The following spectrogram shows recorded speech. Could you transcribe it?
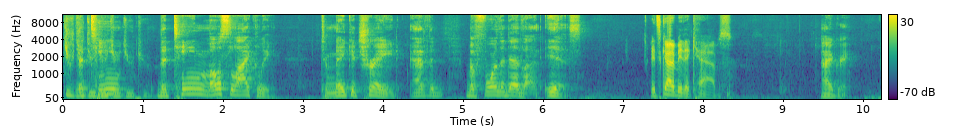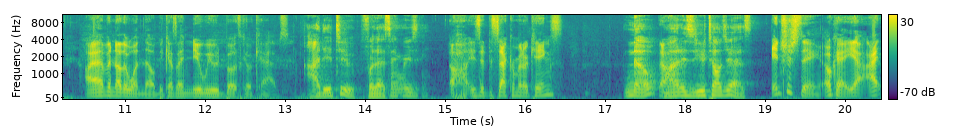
the team the team most likely to make a trade at the before the deadline is It's got to be the Cavs. I agree. I have another one though because I knew we would both go Cavs. I did too for that same reason. Oh, is it the Sacramento Kings? No, ah, mine is Utah Jazz. Interesting. Okay, yeah. I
